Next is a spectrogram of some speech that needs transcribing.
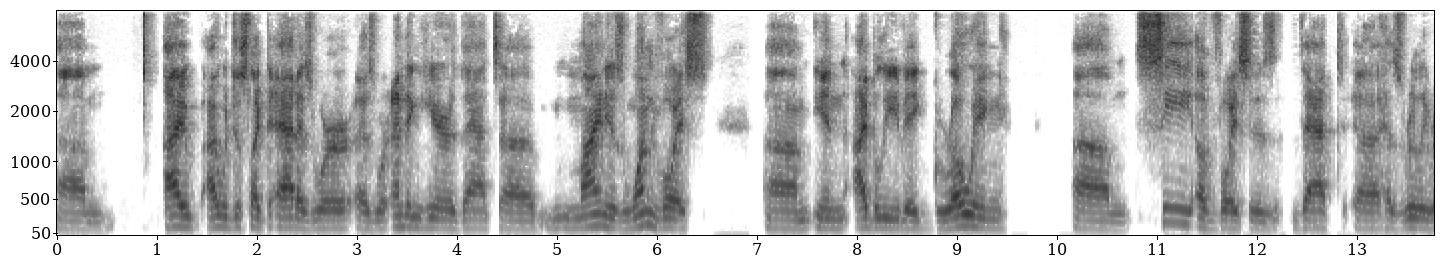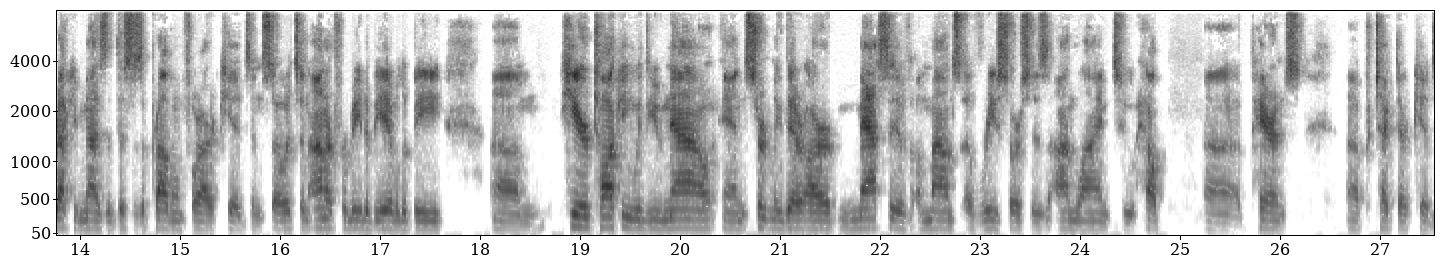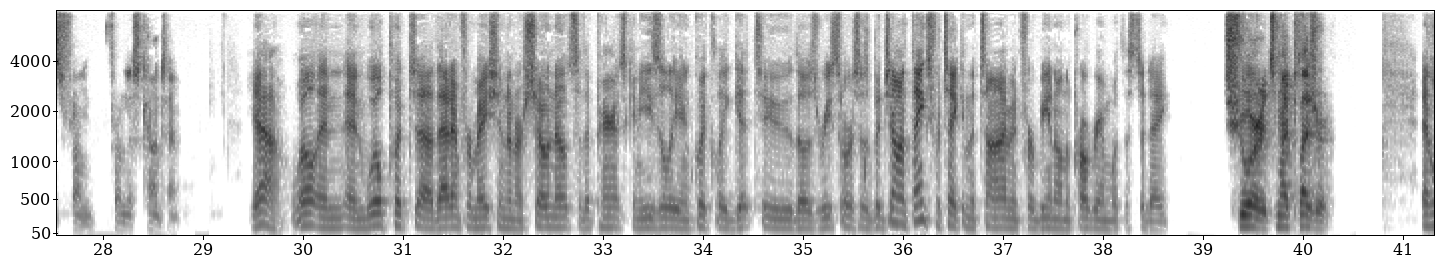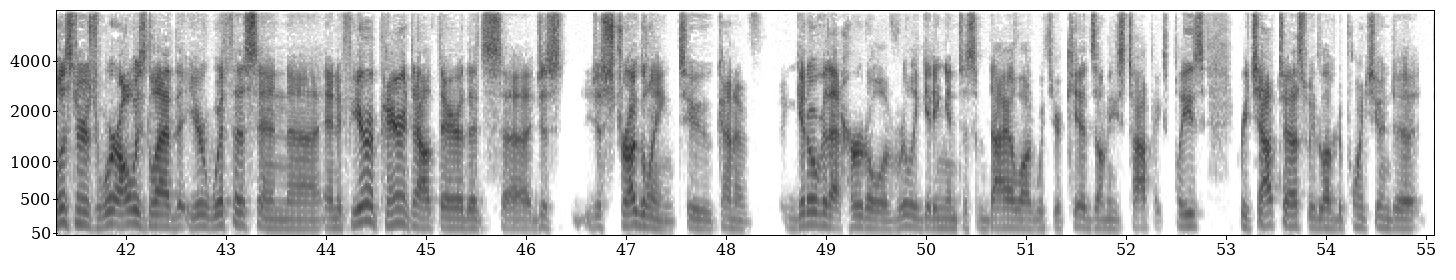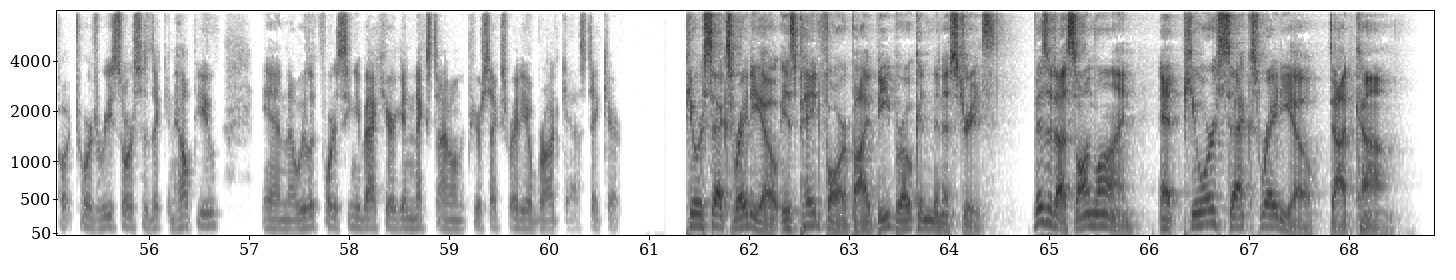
Um, I, I would just like to add as we're as we're ending here that uh, mine is one voice um, in I believe a growing um, sea of voices that uh, has really recognized that this is a problem for our kids. And so it's an honor for me to be able to be um, here talking with you now. And certainly there are massive amounts of resources online to help uh, parents uh, protect their kids from from this content. Yeah, well, and and we'll put uh, that information in our show notes so that parents can easily and quickly get to those resources. But John, thanks for taking the time and for being on the program with us today. Sure, it's my pleasure. And listeners, we're always glad that you're with us. And uh, and if you're a parent out there that's uh, just just struggling to kind of get over that hurdle of really getting into some dialogue with your kids on these topics, please reach out to us. We'd love to point you into towards resources that can help you. And uh, we look forward to seeing you back here again next time on the Pure Sex Radio broadcast. Take care. Pure Sex Radio is paid for by Be Broken Ministries. Visit us online at puresexradio.com.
